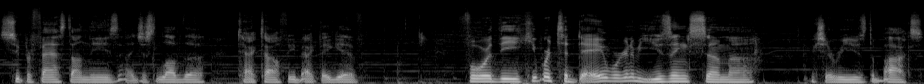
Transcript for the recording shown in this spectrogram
super fast on these, and I just love the tactile feedback they give. For the keyboard today, we're going to be using some, uh, actually reuse the box,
